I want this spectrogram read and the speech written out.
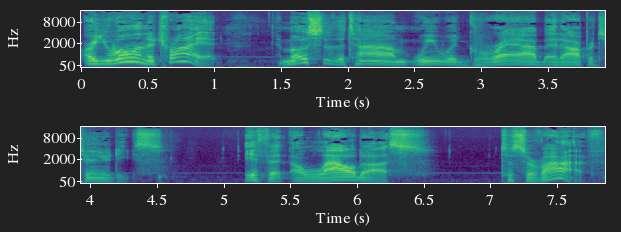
Are you willing to try it? Most of the time, we would grab at opportunities if it allowed us to survive.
